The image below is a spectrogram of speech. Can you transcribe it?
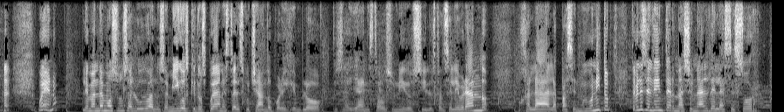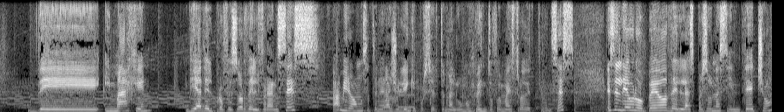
bueno, le mandamos un saludo a los amigos que nos puedan estar escuchando, por ejemplo, pues allá en Estados Unidos si lo están celebrando. Ojalá la pasen muy bonito. También es el Día Internacional del Asesor de Imagen, Día del Profesor del Francés. Ah, mira, vamos a tener a Julien, que por cierto en algún momento fue maestro de francés. Es el Día Europeo de las Personas Sin Techo,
